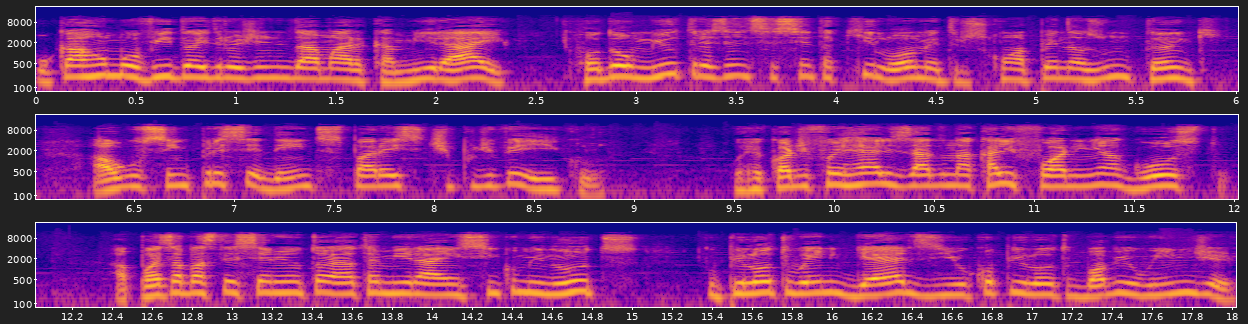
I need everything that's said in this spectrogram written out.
O carro movido a hidrogênio da marca Mirai rodou 1.360 km com apenas um tanque, algo sem precedentes para esse tipo de veículo. O recorde foi realizado na Califórnia em agosto. Após abastecerem o Toyota Mirai em 5 minutos, o piloto Wayne Guedes e o copiloto Bob Winger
